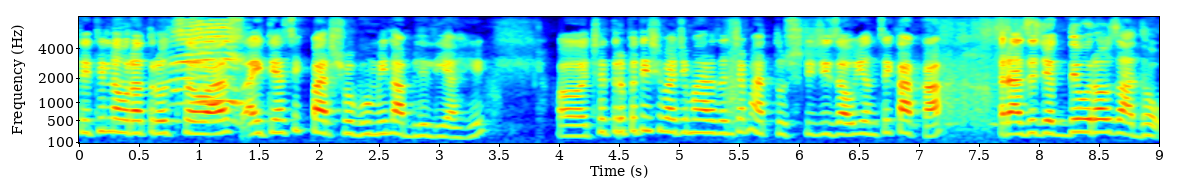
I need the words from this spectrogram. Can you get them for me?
तेथील नवरात्रोत्सवास ऐतिहासिक पार्श्वभूमी लाभलेली आहे. छत्रपती शिवाजी महाराजांच्या मातोश्री जिजाऊ यांचे काका राजे जगदेवराव जाधव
